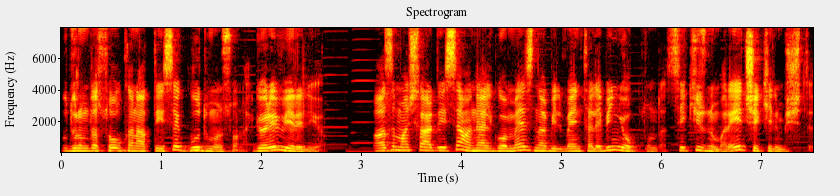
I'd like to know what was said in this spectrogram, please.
Bu durumda sol kanatta ise Gudmundsson'a görev veriliyor. Bazı maçlarda ise Angel Gomez, Nabil Bentaleb'in yokluğunda 8 numaraya çekilmişti.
